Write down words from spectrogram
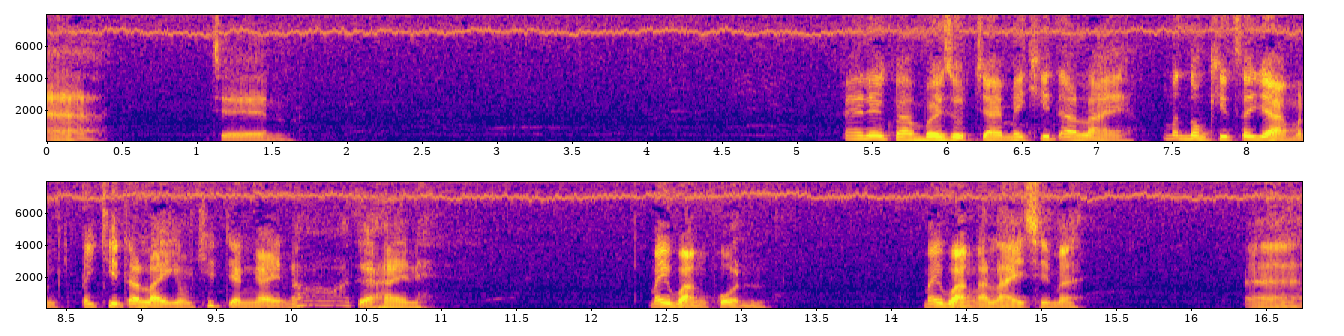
อ่าเจนให้ด้ความบริสุทธิ์ใจไม่คิดอะไร มันต้องคิดสักอย่างมันไม่คิดอะไรมันคิดยังไงเนาะจะให้เนี่ยไม่หวังผล ไม่หวังอะไรใช่ไหมอ่า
